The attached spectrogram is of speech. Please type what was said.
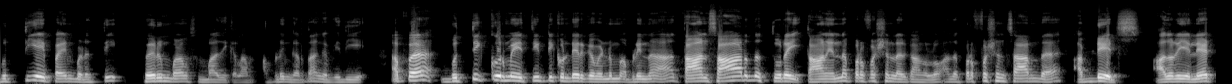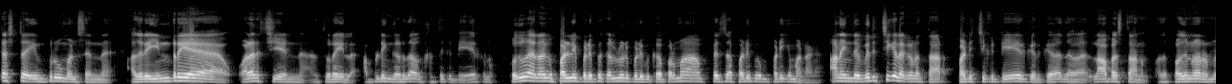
புத்தியை பயன்படுத்தி பெரும்பணம் சம்பாதிக்கலாம் அப்படிங்கிறது தான் அங்கே விதியே. அப்போ புத்தி கூர்மையை தீட்டிக் கொண்டே இருக்க வேண்டும் அப்படின்னா தான் சார்ந்த துறை தான் என்ன ப்ரொஃபஷனில் இருக்காங்களோ அந்த ப்ரொஃபஷன் சார்ந்த அப்டேட்ஸ் அதோடைய லேட்டஸ்ட்டு இம்ப்ரூவ்மெண்ட்ஸ் என்ன அதோடைய இன்றைய வளர்ச்சி என்ன அந்த துறையில் அப்படிங்கிறது அவங்க கற்றுக்கிட்டே இருக்கணும். பொதுவாக எல்லாருக்கும் பள்ளி படிப்பு கல்லூரி படிப்புக்கு அப்புறமா பெருசாக படிப்பு படிக்க மாட்டாங்க. ஆனால் இந்த விருச்சிக லக்னத்தார் படிச்சுக்கிட்டே இருக்க இருக்க அந்த லாபஸ்தானம் அந்த பதினோரம்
